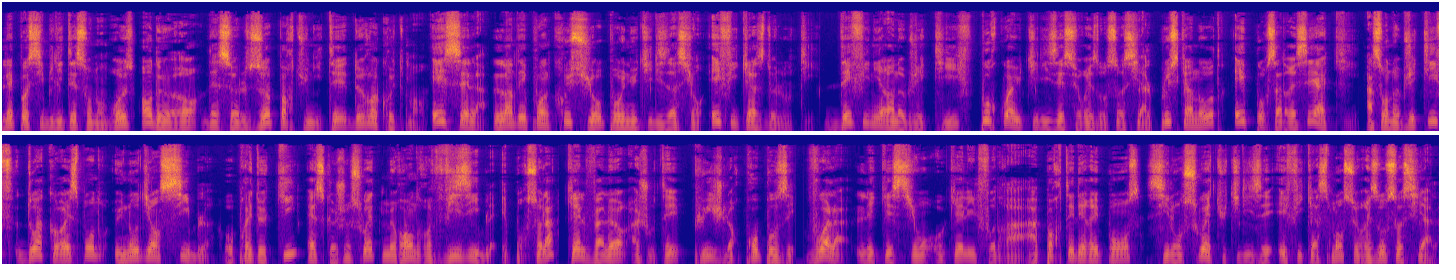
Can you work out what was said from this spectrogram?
Les possibilités sont nombreuses en dehors des seules opportunités de recrutement. Et c'est là l'un des points cruciaux pour une utilisation efficace de l'outil. Définir un objectif, pourquoi utiliser ce réseau social plus qu'un autre et pour s'adresser à qui. À son objectif doit correspondre une audience cible. Auprès de qui est-ce que je souhaite me rendre visible? Et pour cela, quelle valeur ajoutée puis-je leur proposer? Voilà les questions auxquelles il faudra apporter des réponses si l'on souhaite utiliser efficacement ce réseau social.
